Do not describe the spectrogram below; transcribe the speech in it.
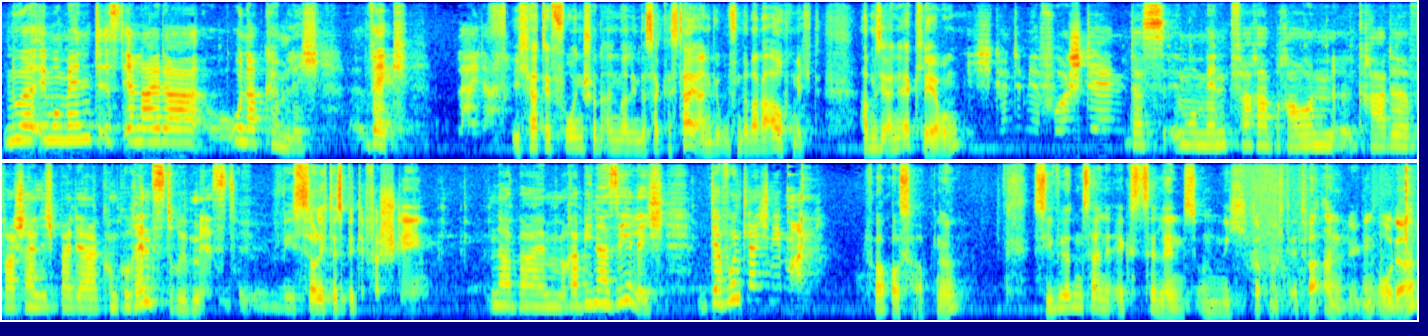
Nur im Moment ist er leider unabkömmlich. Weg. Ich hatte vorhin schon einmal in der Sakristei angerufen, da war er auch nicht. Haben Sie eine Erklärung? Ich könnte mir vorstellen, dass im Moment Pfarrer Braun äh, gerade wahrscheinlich bei der Konkurrenz drüben ist. Wie soll ich das bitte verstehen? Na, beim Rabbiner Selig. Der wohnt gleich nebenan. Frau Rosshaupt, ne? Sie würden seine Exzellenz und mich doch nicht etwa anlügen, oder?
